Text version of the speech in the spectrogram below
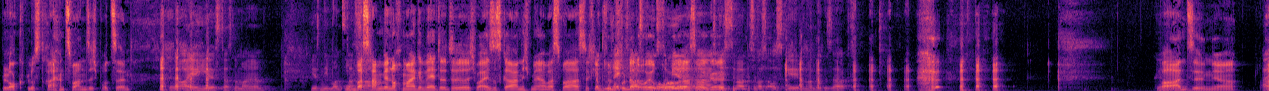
Block plus 23 Prozent. Genau, ah ja, hier ist das nochmal. Ja. Hier sind die Monster. Um was haben wir noch mal gewettet? Äh, Ich weiß es gar nicht mehr. Was war es? Ich glaube 500 Euro musst du mir, oder so, äh, das gell? nächste Mal ein bisschen was ausgeben, haben wir gesagt. Genau. Wahnsinn, ja. Also-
